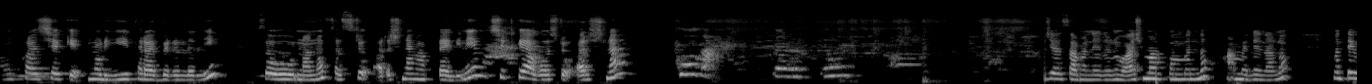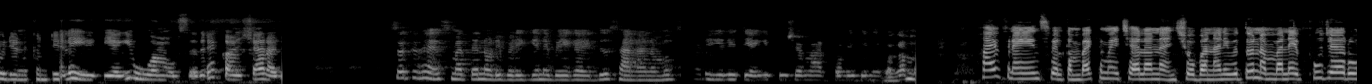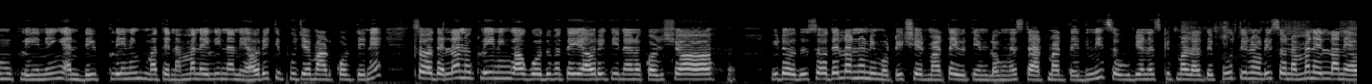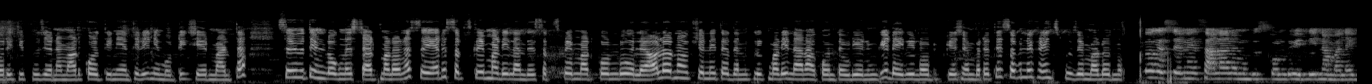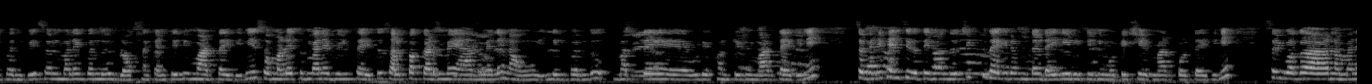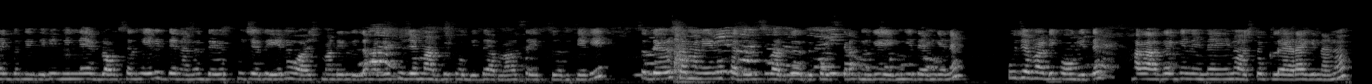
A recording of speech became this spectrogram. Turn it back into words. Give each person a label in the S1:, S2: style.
S1: ನಾವು ಕಳಶಕ್ಕೆ ನೋಡಿ ಈ ಥರ ಬೆರಳಲ್ಲಿ. ಸೊ ನಾನು ಫಸ್ಟು ಅರಶಿನ ಹಾಕ್ತಾ ಇದ್ದೀನಿ. ಚಿಟ್ಕೆ ಆಗೋಷ್ಟು ಅರಶಿನ ಪೂಜಾ ಸಾಮಾನ್ಯರನ್ನು ವಾಶ್ ಮಾಡ್ಕೊಂಡ್ಬಂದು ಆಮೇಲೆ ನಾನು ಮತ್ತೆ ವಿಡಿಯೋನ ಕಂಟಿನ್ಯೂ ಈ ರೀತಿಯಾಗಿ ಹೂವು ಮುಗಿಸಿದ್ರೆ ಕಳಶ ರೆಡಿ. ಸೊ ಫ್ರೆಂಡ್ಸ್ ಮತ್ತೆ ನೋಡಿ ಬೆಳಿಗ್ಗೆನೆ ಬೇಗ ಇದ್ದು ಸ್ನಾನ ಮುಗಿಸಿ, ನೋಡಿ ಈ ರೀತಿಯಾಗಿ ಪೂಜೆ ಮಾಡ್ಕೊಂಡಿದ್ದೀನಿ ಇವಾಗ. Hi friends welcome back to my channel ನಾನು ಶೋಭಾ. ನಮ್ಮ ಮನೆ puja room cleaning and deep cleaning ಮತ್ತು ನಮ್ಮ ಮನೆಯಲ್ಲಿ ನಾನು ಯಾವ ರೀತಿ ಪೂಜೆ ಮಾಡ್ಕೊಳ್ತೀನಿ. ಸೊ ಅದೆಲ್ಲನೂ ಕ್ಲೀನಿಂಗ್ ಆಗ್ಬೋದು, ಮತ್ತು ಯಾವ ರೀತಿ ನಾನು ಕಳಶ ಇಡೋದು. ಸೊ ಅದೆಲ್ಲನೂ ನಿಮ್ಮ ಒಟ್ಟಿಗೆ ಶೇರ್ ಮಾಡ್ತಾ ಇವತ್ತಿನ ಬ್ಲಾಗ್ನ ಸ್ಟಾರ್ಟ್ ಮಾಡ್ತಾ ಇದ್ದೀನಿ. ಸೊ ವಿಡಿಯೋನ ಸ್ಕಿಪ್ ಮಾಡಾರ್ದೆ ಪೂರ್ತಿ ನೋಡಿ. ಸೊ ನಮ್ಮನೆಲ್ಲ ನಾನು ಯಾವ ರೀತಿ ಪೂಜೆನ ಮಾಡ್ಕೊಳ್ತೀನಿ ಅಂತೇಳಿ ನಿಮ್ಮ ಒಟ್ಟಿಗೆ ಶೇರ್ ಮಾಡ್ತಾ. ಸೊ ಇವತ್ತಿನ ಬ್ಲಾಗ್ನ ಸ್ಟಾರ್ಟ್ ಮಾಡೋಣ. ಸೊ ಯಾರು ಸಬ್ಸ್ಕ್ರೈಬ್ ಮಾಡಿಲ್ಲ ಅಂದರೆ ಸಬ್ಸ್ಕ್ರೈಬ್ ಮಾಡಿಕೊಂಡು ಅಲ್ಲಿ ಆಲ್ ಆನ್ ಆಪ್ಷನ್ ಇತ್ತು ಅದನ್ನು ಕ್ಲಿಕ್ ಮಾಡಿ ನಾನು ಹಾಕುವಂಥ ವಿಡಿಯೋ ನಿಮಗೆ ಡೈಲಿ ನೋಟಿಫಿಕೇಶನ್ ಬರುತ್ತೆ. ಸೊ ಬನ್ನಿ ಫ್ರೆಂಡ್ಸ್ ಪೂಜೆ ಮಾಡೋದು ಅಷ್ಟೇ ಸ್ನಾನ ಮುಗಿಸ್ಕೊಂಡು ಇಲ್ಲಿ ನಮ್ಮ ಮನೆಗೆ ಬಂದ್ವಿ. ಸೊ ಮನೆಗೆ ಬಂದು ಬ್ಲಾಗ್ಸ್ನ ಕಂಟಿನ್ಯೂ ಮಾಡ್ತಾ ಇದ್ದೀನಿ. ಸೊ ಮಳೆ ತುಂಬಾ ಬೀಳ್ತಾ ಇತ್ತು. ಸ್ವಲ್ಪ ಕಡಿಮೆ ಆದಮೇಲೆ ನಾವು ಇಲ್ಲಿಗೆ ಬಂದು ಮತ್ತೆ ವಿಡಿಯೋ ಕಂಟಿನ್ಯೂ ಮಾಡ್ತಾ ಇದ್ದೀನಿ. ಸೊ ಬನ್ನಿ ಫ್ರೆಂಡ್ಸ್ ಇವತ್ತಿನ ಒಂದು ಚಿಕ್ಕದಾಗಿರೋಂಥ ಡೈಲಿ ರುಟೀನ್ ಒಟ್ಟಿಗೆ ಶೇರ್ ಮಾಡ್ಕೊಳ್ತಾ ಇದ್ದೀನಿ. ಸೊ ಇವಾಗ ನಮ್ಮ ಮನೆಗೆ ಬಂದಿದ್ದೀನಿ ನಿನ್ನೆ ಬ್ಲಾಗ್ಸಲ್ಲಿ ಹೇಳಿದ್ದೆ ನಾನು, ದೇವ್ರ ಪೂಜೆದು ಏನು ವಾಶ್ ಮಾಡಿರಲಿಲ್ಲ. ಹಾಗೆ ಪೂಜೆ ಮಾಡ್ಬಿಟ್ಟು ಹೋಗಿದ್ದೆ ಅಮಾವಾಸ್ಯೆ ಇತ್ತು ಅಂತೇಳಿ. ಸೊ ದೇವ್ರ ಸಾಮಾನು ಏನು ಕದಲಿಸಬಾರ್ದು ಅದಕ್ಕೋಸ್ಕರ ಹಾಗೆ ಹೆಂಗಿದೆ ಹಂಗೇನೆ ಪೂಜೆ ಮಾಡಿ ಹೋಗಿದ್ದೆ. ಹಾಗಾಗಿ ನಿನ್ನೆ ಏನು ಅಷ್ಟು ಕ್ಲಿಯರಾಗಿ ನಾನು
